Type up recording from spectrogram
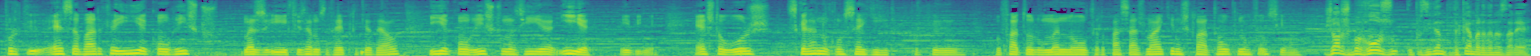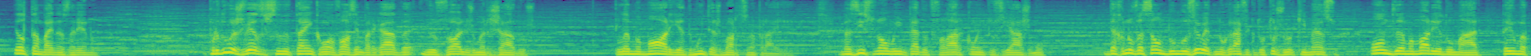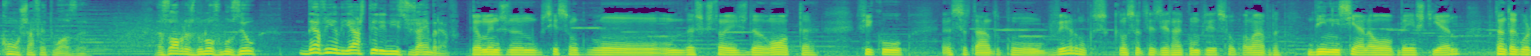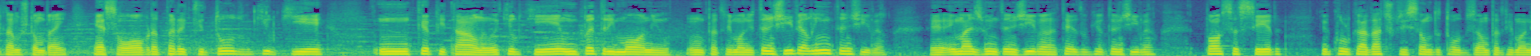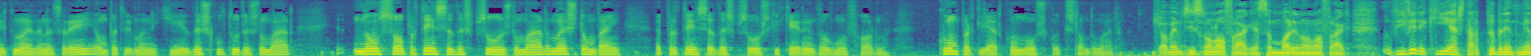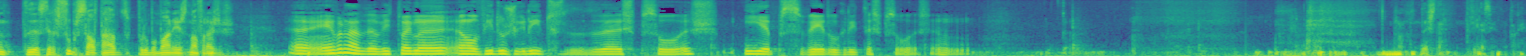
Porque essa barca ia com riscos, mas e fizemos a réplica dela, ia com riscos, mas ia, ia e vinha. Esta hoje, se calhar não consegue ir, porque o fator humano não ultrapassa as máquinas que lá estão que não funcionam. Jorge Barroso, o presidente da Câmara da Nazaré, ele também nazareno, por duas vezes se detém com a voz embargada e os olhos marejados pela memória de muitas mortes na praia. Mas isso não o impede de falar com entusiasmo da renovação do Museu Etnográfico Dr. Joaquim Manso, onde a memória do mar tem uma concha afetuosa. As obras do novo museu devem, aliás, ter início já em breve. Pelo menos na negociação com das questões da OTA ficou acertado com o Governo, que com certeza irá cumprir a sua palavra de iniciar a obra este ano. Portanto, aguardamos também essa obra para que todo aquilo que é um capital, aquilo que é um património, um património tangível e intangível, eh, e mais o intangível até do que o tangível, possa ser colocado à disposição de todos. É um património que não é da Nazaré, é um património que é das culturas do mar, não só a pertença das pessoas do mar, mas também a pertença das pessoas que querem, de alguma forma, compartilhar connosco a questão do mar. Que ao menos isso não naufraga, essa memória não naufraga. Viver aqui é estar permanentemente a ser sobressaltado por memórias de naufrágios? É verdade, habituei-me a ouvir os gritos das pessoas e a perceber o grito das pessoas. Pronto, deixa estar. Fica assim. Okay.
